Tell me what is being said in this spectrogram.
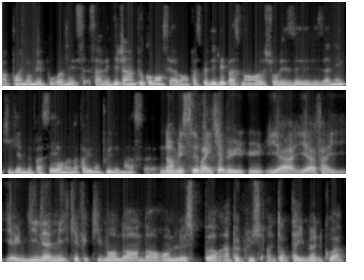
à point nommé pour eux, mais ça, ça, avait déjà un peu commencé avant, parce que des dépassements euh, sur les, les, années qui viennent de passer, on n'en a pas eu non plus des masses. Euh. Non, mais c'est vrai qu'il y avait une, il y a, il y a, enfin, il y a une dynamique effectivement dans, dans rendre le sport un peu plus entertainment, quoi.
